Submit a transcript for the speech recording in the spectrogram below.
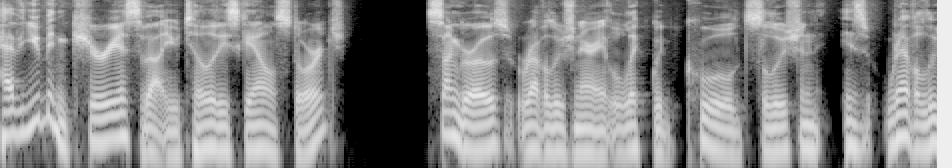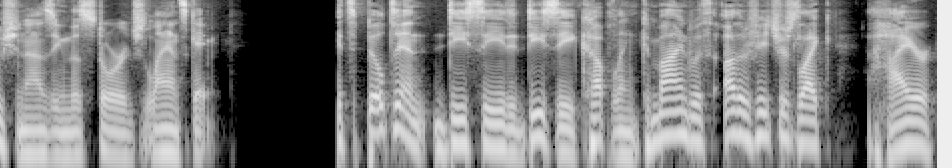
Have you been curious about utility scale storage? SunGrow's revolutionary liquid cooled solution is revolutionizing the storage landscape. Its built in DC to DC coupling combined with other features like higher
